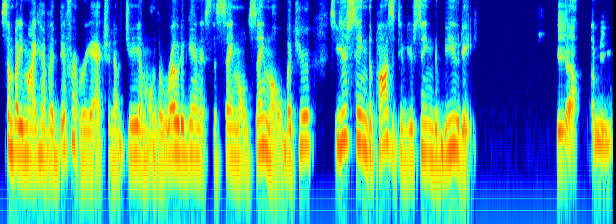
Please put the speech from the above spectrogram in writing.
somebody might have a different reaction of, gee, I'm on the road again. It's the same old, same old. But you're you're seeing the positive. You're seeing the beauty. Yeah, I mean,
